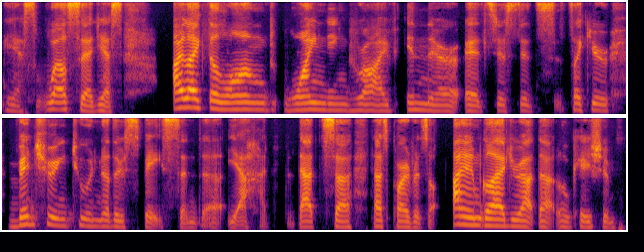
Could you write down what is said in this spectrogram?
Yes, well said. Yes. I like the long winding drive in there. It's just it's it's like you're venturing to another space, and uh, yeah, that's uh, that's part of it. So I am glad you're at that location.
